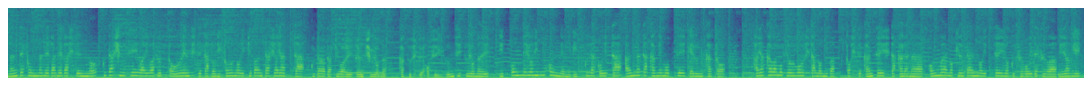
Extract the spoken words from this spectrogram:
なんでそんなネガネガしてんの福田周平は今ずっと応援してたぞ理想の一番打者やった。福田足立は A 選手よな。復活してほしい。軍事強ない ?1 本目より2本目にびっくら超えた。あんな高め持っていけるんかと。早川も競合したのにバックとして完成したからな。ほんまあの球団の一定力すごいですわ。宮城、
